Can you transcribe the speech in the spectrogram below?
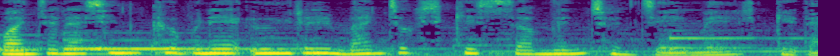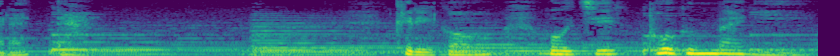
완전하신 그분의 의를 만족시킬 수 없는 존재임을 깨달았다. 그리고 오직 복음만이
